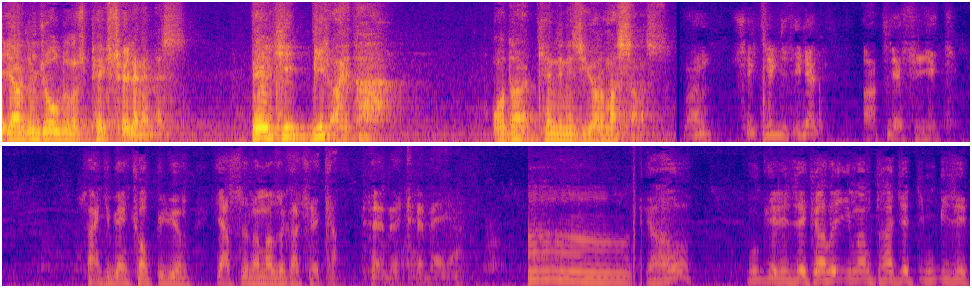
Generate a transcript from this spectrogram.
yardımcı olduğunuz pek söylenemez. Belki bir ay daha. O da kendinizi yormazsanız. Lan siktir git inek. Abdestsizlik. Sanki ben çok biliyorum yatsı namazı kaç rekat. Tövbe tövbe ya. Yahu bu gerizekalı İmam Taceddin bizi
